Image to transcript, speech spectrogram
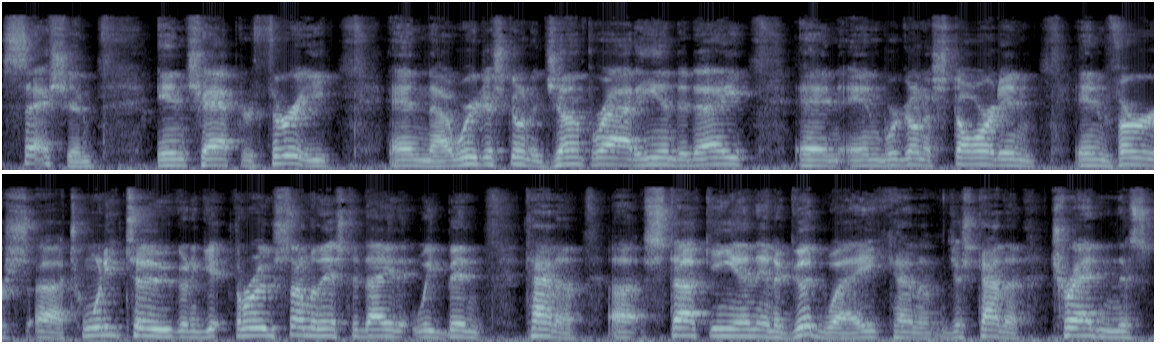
session in chapter 3. And uh, we're just going to jump right in today. And, and we're going to start in, in verse uh, 22. Going to get through some of this today that we've been kind of uh, stuck in in a good way, kind of just kind of treading this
